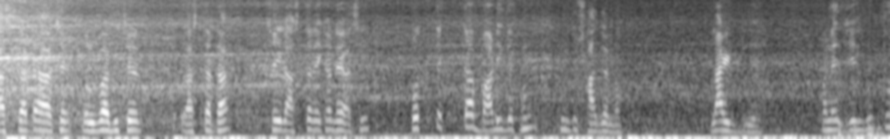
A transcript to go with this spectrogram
রাস্তাটা আছে, কোলবা বিচের রাস্তাটা, সেই রাস্তার এখানে আছি। প্রত্যেকটা বাড়ি দেখুন কিন্তু সাজানো লাইট দিয়ে। মানে যেহেতু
